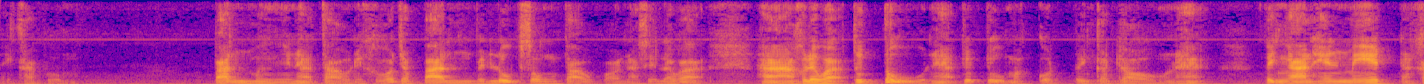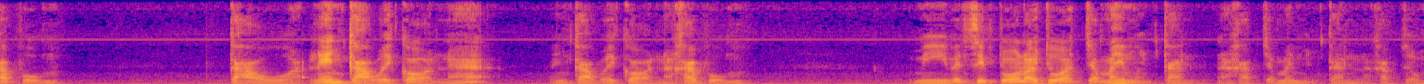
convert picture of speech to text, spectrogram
นี่ครับผม ปั้นมือนะเต่าเนี่ยเขาก็จะปั้นเป็นรูปทรงเต่าก่อนนะเสร็จแล้วก็หาเขาเรียกว่าตุ๊ดตู่นะฮะตุ๊ดตู่มากดเป็นกระดองนะฮะเป็นงานแฮนด์เมดนะครับ ผมเก่าเน้นเก่าไว้ก่อนนะฮะเน้นเก่าไว้ก่อนนะครับ ผมมีเป็นสิบตัวร้อยตัวจะไม่เหมือนกันนะครับ จะไม่เหมือนกันนะครับชม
